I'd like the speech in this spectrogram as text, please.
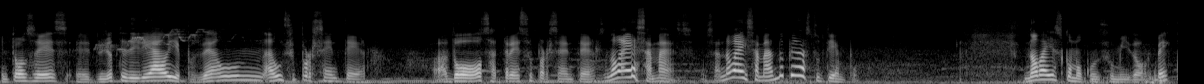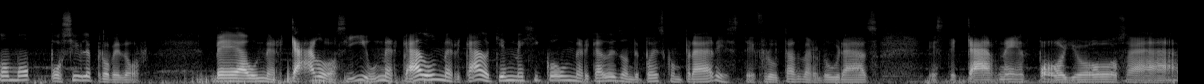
Entonces, eh, yo te diría, oye, pues ve a un, a un supercenter, a dos, a tres supercenters, no vayas a más, o sea, no vayas a más, no pierdas tu tiempo. No vayas como consumidor, ve como posible proveedor. Ve a un mercado, sí, un mercado, un mercado. Aquí en México un mercado es donde puedes comprar este, frutas, verduras, este, carne, pollo, o sea,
